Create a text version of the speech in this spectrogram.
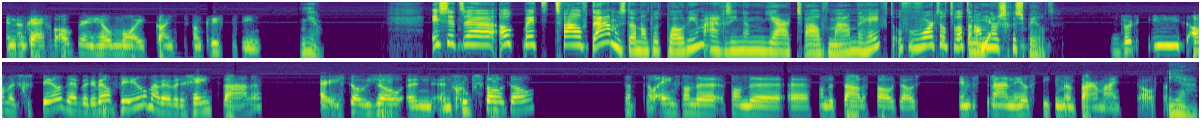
En dan krijgen we ook weer een heel mooi kantje van Chris te zien. Ja. Is het eh, ook met twaalf dames dan op het podium, aangezien een jaar twaalf maanden heeft? Of wordt dat wat Ja. anders gespeeld? Het wordt iets anders gespeeld. We hebben er wel veel, maar we hebben er geen twaalf. Er is sowieso een, een groepsfoto. Dat is al een van de, van, de, eh, van de twaalf foto's. En we slaan heel stiekem een paar maandjes over. Ja,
